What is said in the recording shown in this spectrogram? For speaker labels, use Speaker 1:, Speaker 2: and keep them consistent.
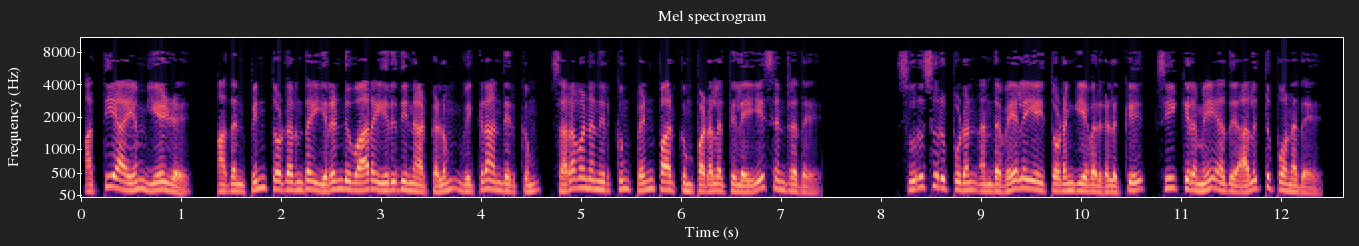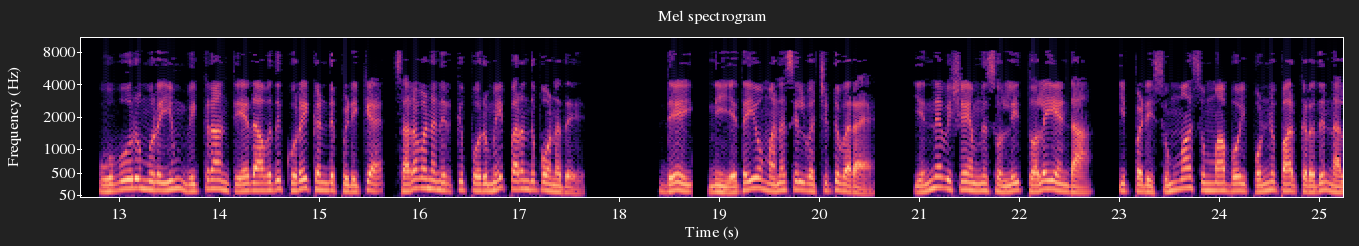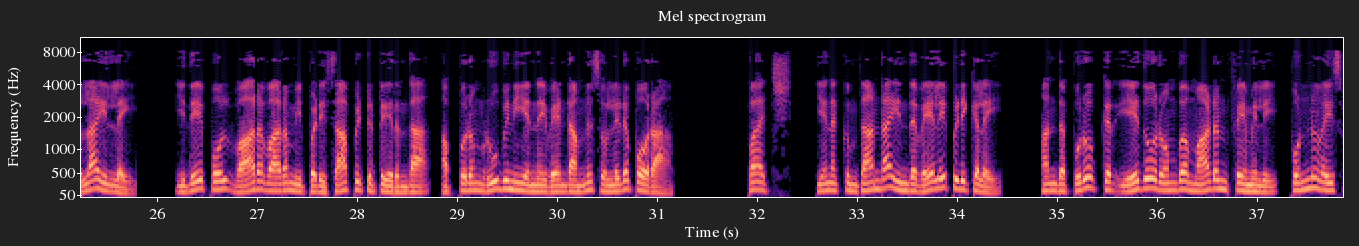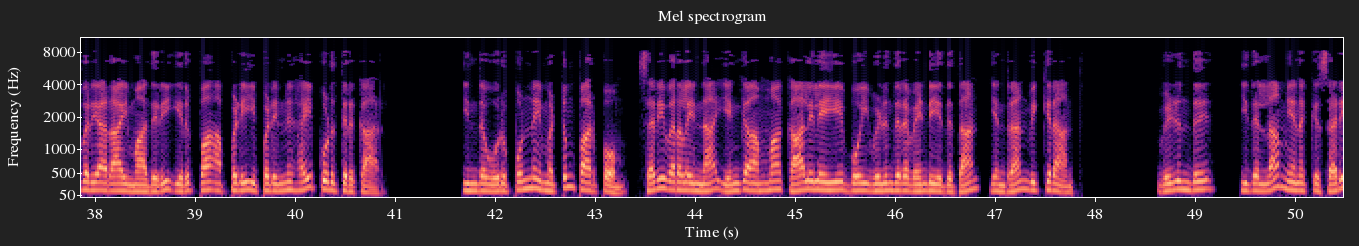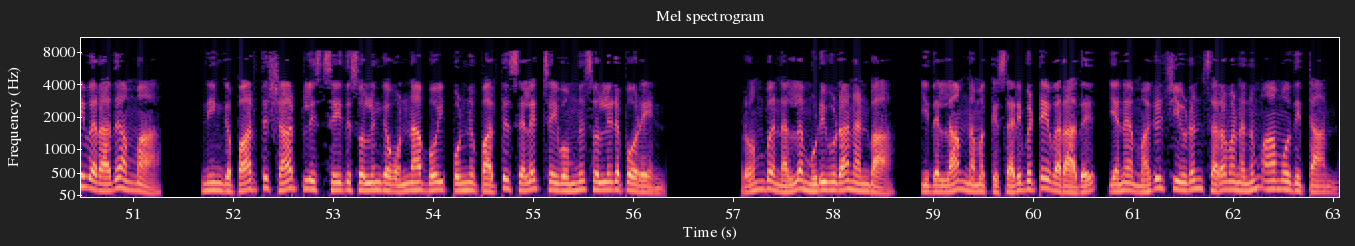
Speaker 1: அத்தியாயம் ஏழு. அதன் பின் தொடர்ந்த இரண்டு வார இறுதி நாட்களும் விக்ராந்திற்கும் சரவணனிற்கும் பெண் பார்க்கும் படலத்திலேயே சென்றது. சுறுசுறுப்புடன் அந்த வேலையை தொடங்கியவர்களுக்கு சீக்கிரமே அது அலுத்து போனது. ஒவ்வொரு முறையும் விக்ராந்த் ஏதாவது குறை கண்டுபிடிக்க சரவணனிற்கு பொறுமை பறந்து போனது. டேய் நீ எதையோ மனசில் வச்சிட்டு வர. என்ன விஷயம்னு சொல்லி தொலையேண்டா. இப்படி சும்மா சும்மா போய் பொண்ணு பார்க்கறது நல்லா இல்லை. இதேபோல் வார வாரம் இப்படி சாப்பிட்டுட்டு இருந்தா அப்புறம் ரூபினி என்னை வேண்டாம்னு சொல்லிட போறா. பச் எனக்கும் தாண்டா இந்த வேலை பிடிக்கலை. அந்த புரோக்கர் ஏதோ ரொம்ப மாடர்ன் ஃபேமிலி பொண்ணு ஐஸ்வர்யா ராய் மாதிரி இருப்பா அப்படி இப்படின்னு ஹைப் கொடுத்திருக்கார். இந்த ஒரு பொண்ணை மட்டும் பார்ப்போம். சரி வரலைன்னா எங்க அம்மா காலிலேயே போய் விழுந்திர வேண்டியதுதான் என்றான் விக்ராந்த். விழுந்து இதெல்லாம் எனக்கு சரி வராது அம்மா. நீங்க பார்த்து ஷார்ட் லிஸ்ட் செய்து சொல்லுங்க ஒன்னா போய் பொண்ணு பார்த்து செலக்ட் செய்வோம்னு சொல்லிட போறேன். ரொம்ப நல்ல முடிவுடா நண்பா. இதெல்லாம் நமக்கு சரிபட்டே வராது என மகிழ்ச்சியுடன் சரவணனும் ஆமோதித்தான்.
